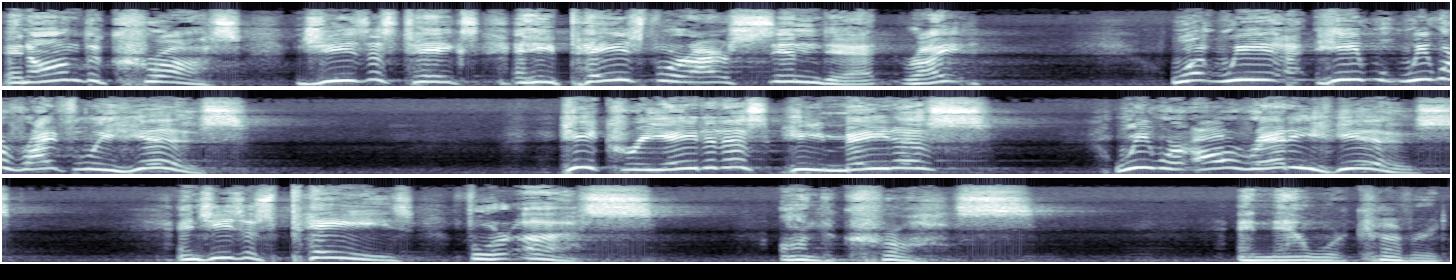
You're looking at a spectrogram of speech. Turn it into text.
And on the cross, Jesus takes and he pays for our sin debt, right? What we, he, we were rightfully his. He created us, he made us. We were already his. And Jesus pays for us on the cross. And now we're covered.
